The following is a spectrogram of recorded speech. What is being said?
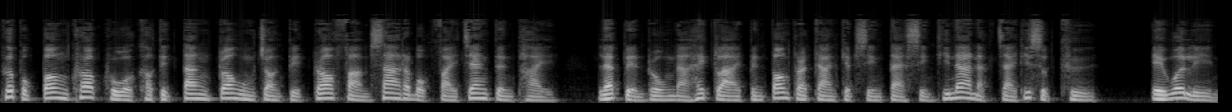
เพื่อปกป้องครอบครัวเขาติดตั้งกล้องวงจรปิดรอบฟาร์มสร้างระบบไฟแจ้งเตือนภัย และเปลี่ยนโรงนาให้กลายเป็นป้อมปราการเก็บเสียงแต่สิ่งที่น่าหนักใจที่สุดคือเอเวอร์ลีน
